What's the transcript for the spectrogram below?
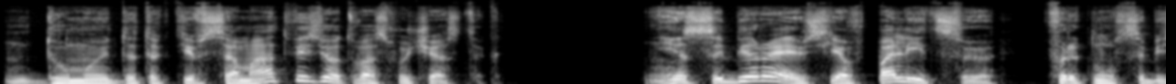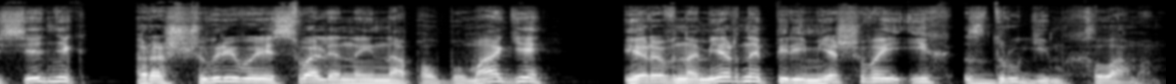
«Думаю, детектив сама отвезет вас в участок». «Не собираюсь я в полицию», — фрыкнул собеседник, расшвыривая сваленные на пол бумаги и равномерно перемешивая их с другим хламом.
